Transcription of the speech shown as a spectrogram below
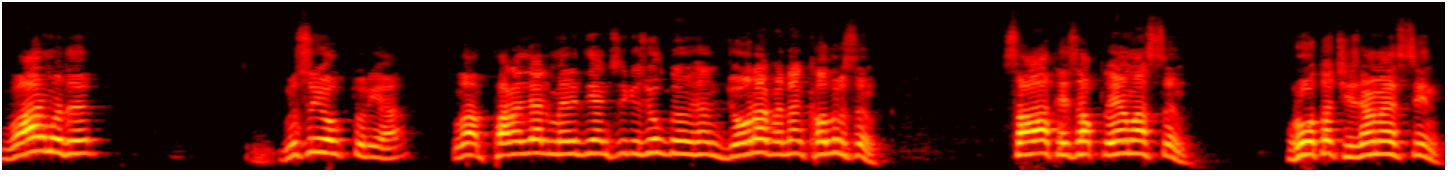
Var mıdır? Nasıl yoktur ya? Ulan paralel meridyen çizgisi yoktur. Sen coğrafyadan kalırsın. Saat hesaplayamazsın. Rota çizemezsin.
